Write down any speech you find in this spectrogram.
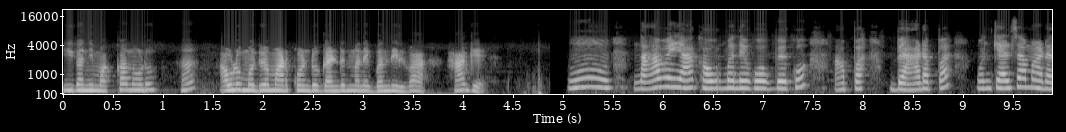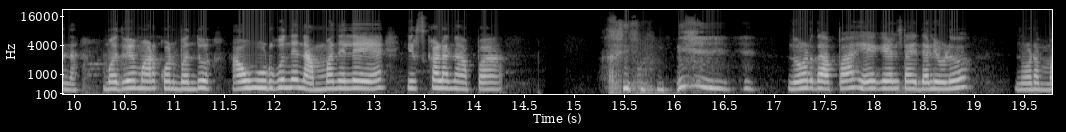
ಈಗ ನಿಮ್ಮ ಅಕ್ಕ ನೋಡು. ಹಾಂ ಅವಳು ಮದುವೆ ಮಾಡಿಕೊಂಡು ಗಂಡನ ಮನೆಗೆ ಬಂದಿಲ್ವಾ? ಹಾಗೆ. ಹ್ಞೂ ನಾವೇ ಯಾಕೆ ಅವ್ರ ಮನೆಗೆ ಹೋಗ್ಬೇಕು? ಅಪ್ಪ, ಬ್ಯಾಡಪ್ಪ, ಒಂದು ಕೆಲಸ ಮಾಡೋಣ. ಮದುವೆ ಮಾಡ್ಕೊಂಡು ಬಂದು ಆ ಹುಡುಗನ್ನೇ ನಮ್ಮ ಮನೇಲೇ ಇರ್ಸ್ಕೊಳ್ಳೋಣ ಅಪ್ಪ. ನೋಡ್ದಪ್ಪ, ಹೇಗೆ ಹೇಳ್ತಾ ಇದ್ದಾಳೆ ಇವಳು? ನೋಡಮ್ಮ,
